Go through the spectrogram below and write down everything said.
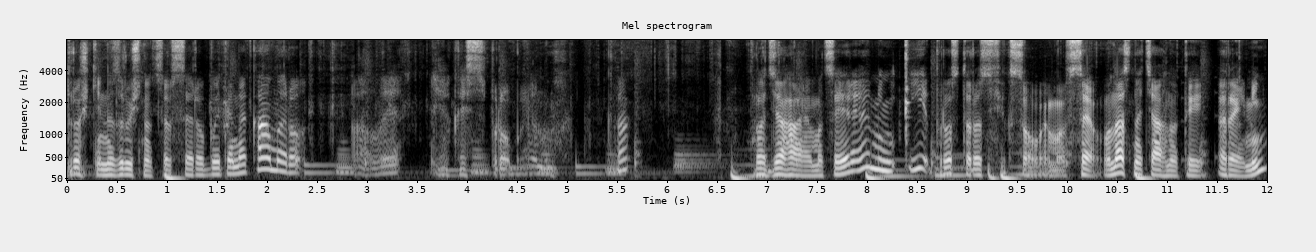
Трошки незручно це все робити на камеру, але якось спробуємо. Так. Продягаємо цей ремінь і просто розфіксовуємо. Все, у нас натягнутий ремінь.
